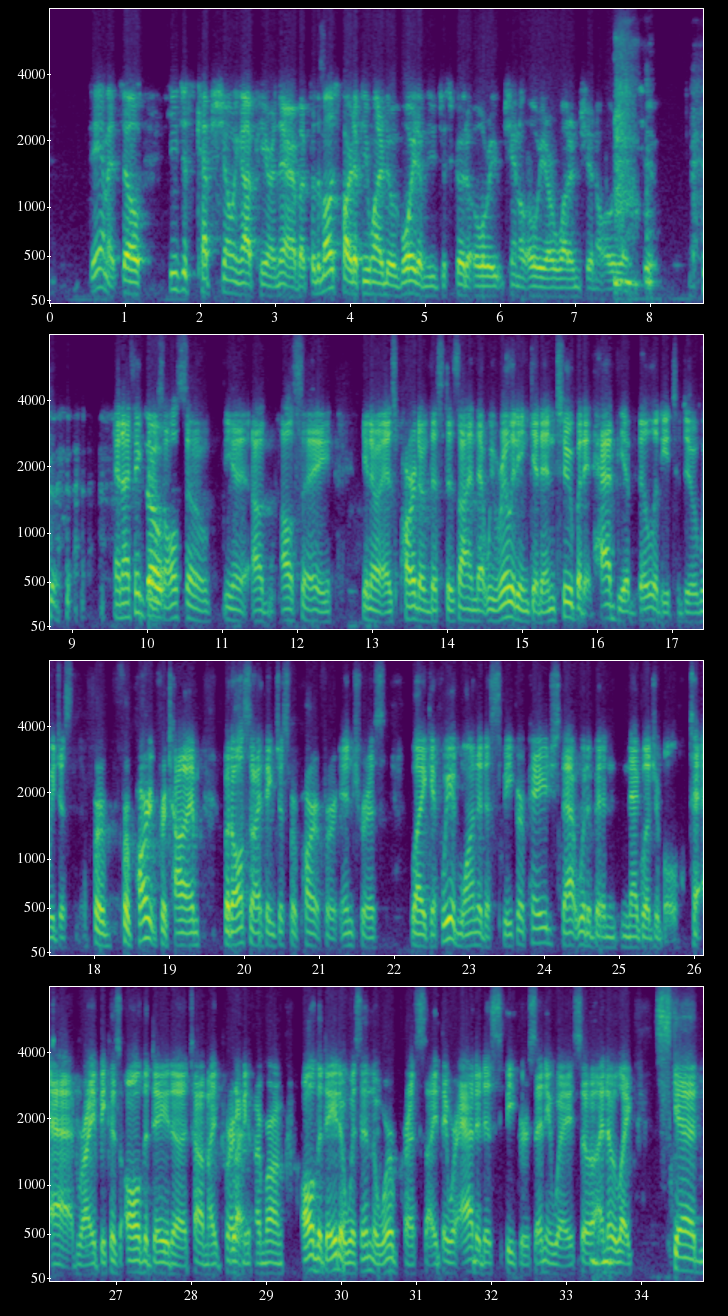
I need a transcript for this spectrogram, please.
Damn it! So he just kept showing up here and there. But for the most part, if you wanted to avoid him, you just go to OER, channel OER one and channel OER two. and I think so, there's also, yeah, I'll, I'll say you know, as part of this design that we really didn't get into, but it had the ability to do. We just for for part for time, but also I think just for part for interest. Like if we had wanted a speaker page, that would have been negligible to add, right? Because all the data, Tom, I correct right. me if I'm wrong, all the data was in the WordPress site. They were added as speakers anyway. So mm-hmm. I know like Sched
